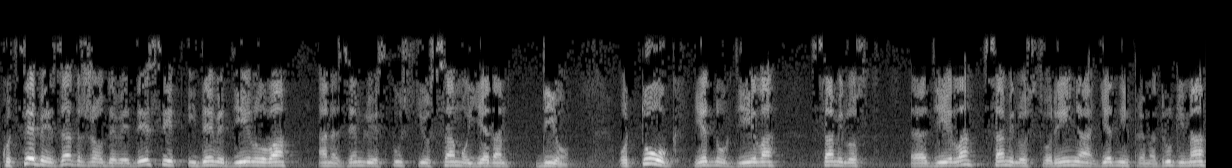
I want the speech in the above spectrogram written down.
Kod sebe je zadržao 99 dijelova, a na zemlju je spustio samo jedan dio. Od tog jednog dijela samilost e, dijela, samilost stvorenja jednih prema drugima,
